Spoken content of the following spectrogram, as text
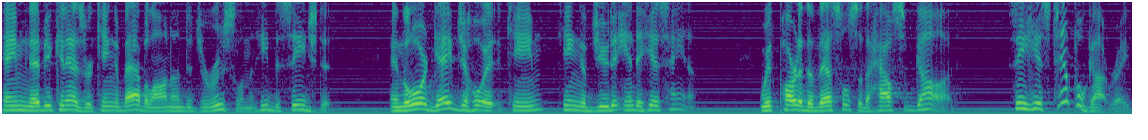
came Nebuchadnezzar, king of Babylon, unto Jerusalem, and he besieged it. And the Lord gave Jehoiakim, king of Judah, into his hand, with part of the vessels of the house of God. See, his temple got raided.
